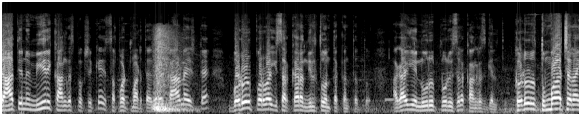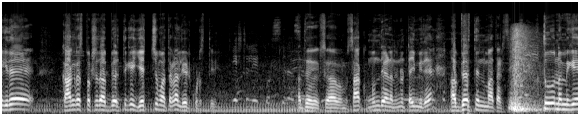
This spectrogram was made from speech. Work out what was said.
ಜಾತಿನ ಮೀರಿ ಕಾಂಗ್ರೆಸ್ ಪಕ್ಷಕ್ಕೆ ಸಪೋರ್ಟ್ ಮಾಡ್ತಾ ಇದ್ದಾರೆ. ಕಾರಣ ಇಷ್ಟೇ ಬಡವ್ರ ಪರವಾಗಿ ಸರ್ಕಾರ ನಿಲ್ತು ಅಂತಕ್ಕಂಥದ್ದು. ಹಾಗಾಗಿ ನೂರಕ್ಕೆ ನೂರು ಈ ಸಲ ಕಾಂಗ್ರೆಸ್ ಗೆಲ್ತೀವಿ. ಕಡೂರು ತುಂಬ ಚೆನ್ನಾಗಿದೆ. ಕಾಂಗ್ರೆಸ್ ಪಕ್ಷದ ಅಭ್ಯರ್ಥಿಗೆ ಹೆಚ್ಚು ಮತಗಳ ಲೀಡ್ ಕೊಡಿಸ್ತೀವಿ. ಅದು ಸಾಕು ಮುಂದೆ ಹೇಳೋಣ ಇನ್ನೂ ಟೈಮ್ ಇದೆ. ಅಭ್ಯರ್ಥಿನ ಮಾತಾಡ್ತೀವಿ ಮತ್ತು ನಮಗೆ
